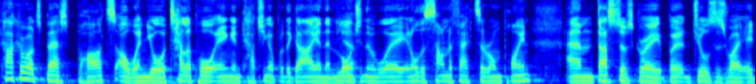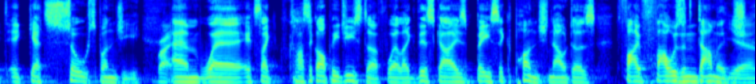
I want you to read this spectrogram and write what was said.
Kakarot's best parts are when you're teleporting and catching up with the guy, and then launching them away, and all the sound effects are on point. Um, that stuff's great. But Jules is right; it, it gets so spongy. Right. Um, where it's like classic RPG stuff, where like this guy's basic punch now does five thousand damage Yeah.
